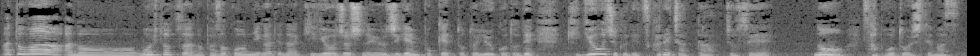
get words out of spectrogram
あとはあのもう一つあのパソコン苦手な企業女子の4次元ポケットということで企業塾で疲れちゃった女性のサポートをしてます。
